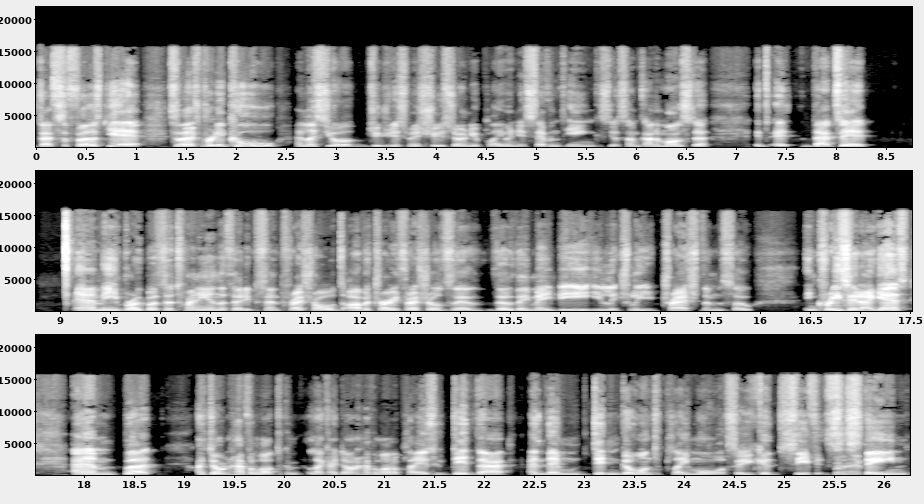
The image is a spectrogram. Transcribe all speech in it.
that's the first year. So that's pretty cool, unless you're Juju Smith Schuster and you play when you're 17 because you're some kind of monster. It, it, that's it. Um, he broke both the 20 and the 30% thresholds, arbitrary thresholds, though, though they may be. He literally trashed them. So increase it, I guess. Um, but I don't have a lot to like. I don't have a lot of players who did that and then didn't go on to play more. So you could see if it's Right. sustained.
